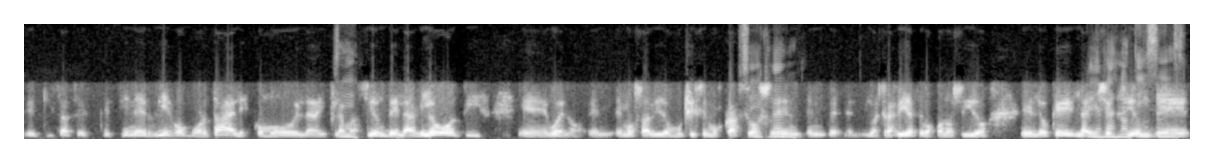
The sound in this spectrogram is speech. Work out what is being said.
eh, quizás es, que tiene riesgos mortales como la inflamación de la glotis. bueno, hemos sabido muchísimos casos en, nuestras vidas, hemos conocido lo que es la inyección de,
